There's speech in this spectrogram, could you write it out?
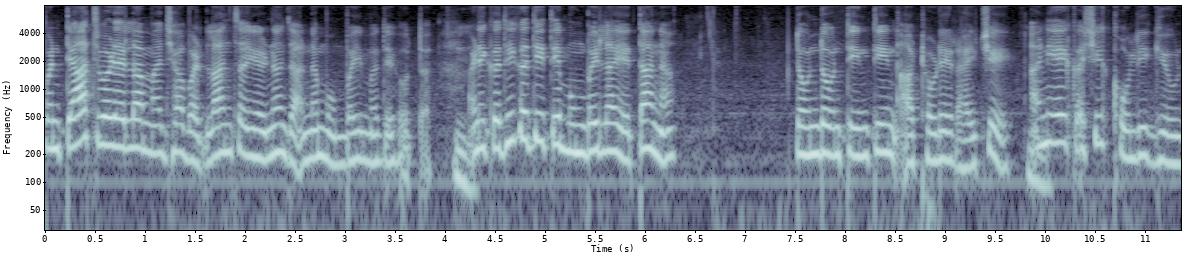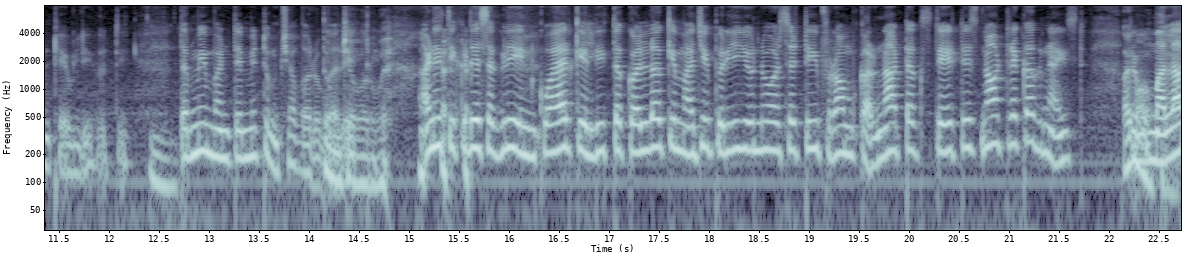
पण त्याच वेळेला माझ्या वडिलांचं येणं जाणं मुंबईमध्ये होतं. आणि कधी कधी ते मुंबईला येताना दोन दोन तीन तीन आठवडे राहायचे आणि एक अशी खोली घेऊन ठेवली होती. तर मी म्हणते मी तुमच्या बरोबर आणि तिकडे सगळी इन्क्वायर केली. तर कळलं की माझी pre university from Karnataka state is not recognised बापरे. मला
